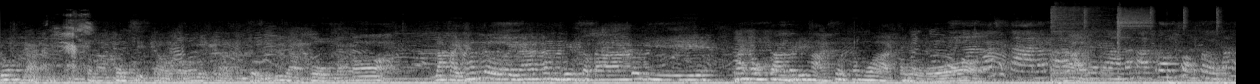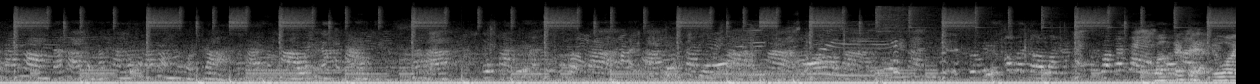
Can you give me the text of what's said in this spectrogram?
ร่วมกับสมาคมศิษย์เก่าของโรงเรียนสารสนวิทยาคมแล้วก็หลายท่านเลยนะท่านเทศบาลก็ดีท่านองค์การบริหารส่วนจังหวัดโอ้โหหน่วยงานราชการนะคะหน่วยงานนะคะกรมส่งเสริมวัฒน วังกระแสด้วย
